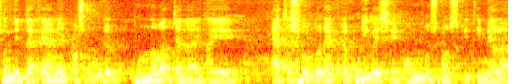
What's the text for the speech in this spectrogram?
সন্দীপ দাকে আমি অসংখ্য ধন্যবাদ জানাই যে এত সুন্দর একটা পরিবেশে বঙ্গ সংস্কৃতি মেলা,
